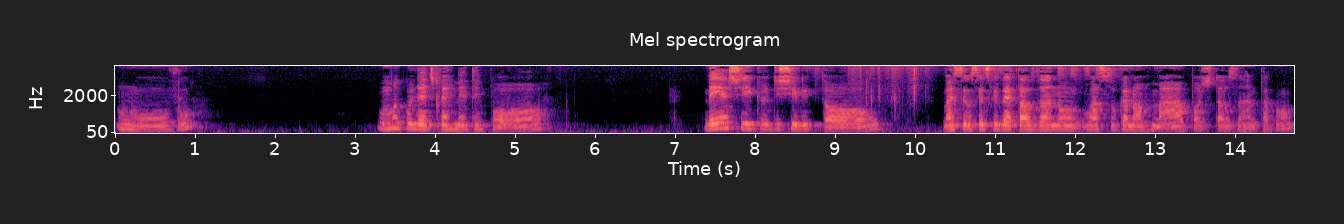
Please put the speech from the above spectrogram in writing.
um ovo, uma colher de fermento em pó, meia xícara de xilitol, mas se vocês quiserem estar tá usando o açúcar normal, pode estar tá usando, tá bom?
